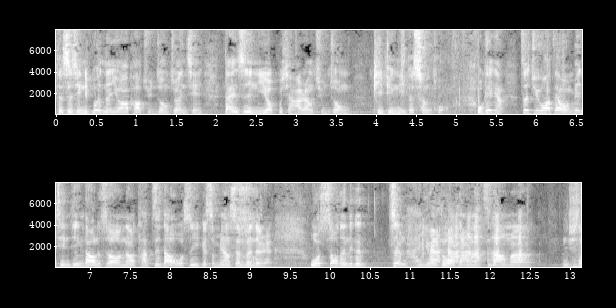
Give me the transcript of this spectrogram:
的事情，你不能又要靠群众赚钱，但是你又不想要让群众批评你的生活。我跟你讲，这句话在我面前听到的时候，然后他知道我是一个什么样身份的人，我受的那个震撼有多大，你知道吗？你就是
